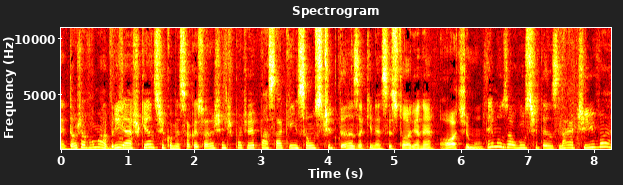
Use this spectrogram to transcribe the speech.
Ah, então já vamos abrir. Acho que antes de começar com a história, a gente pode repassar quem são os titãs aqui nessa história, né? Ótimo. Temos alguns titãs na ativa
